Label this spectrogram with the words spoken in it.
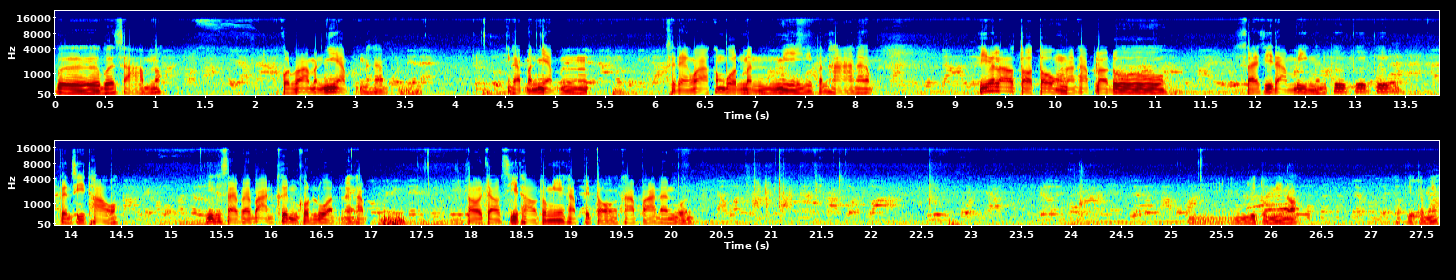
เบอร์เบอร์สามเนาะปรากฏว่ามันเงียบนะครับนี่ครับมันเงียบแสดงว่าข้างบนมันมีปัญหานะครับ นี่เราต่อตรงนะครับ เราดูสายสีดำวิ่งมันปื๊ดปื๊ดปื๊ด เป็นสีเทา นี่คือสายไฟบ้านขึ้นขนลวดนะครับ เราจะเอาสีเทาตรงนี้ครับ ไปต่อคาปาด้านบนอยู่ตรงนี้เนาะอยู่ตรงนี้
